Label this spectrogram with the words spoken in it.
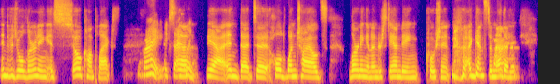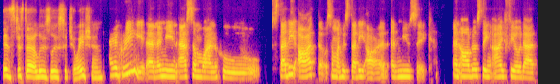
individual learning is so complex. Right, exactly. Yeah, and that to hold one child's learning and understanding quotient against another it's just a lose lose situation. I agree. And I mean, as someone who study art, though, someone who study art and music and all those things, I feel that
